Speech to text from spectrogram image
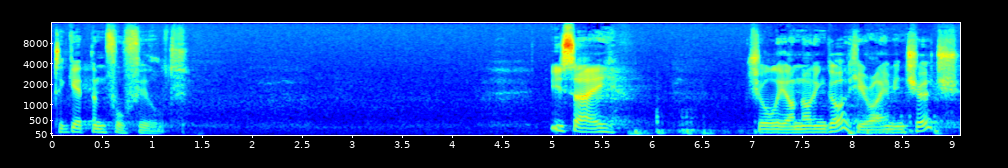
to get them fulfilled. You say, Surely I'm not in God. Here I am in church.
